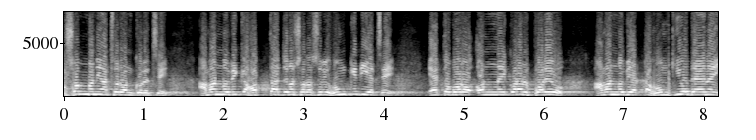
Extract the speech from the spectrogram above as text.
অসম্মানী আচরণ করেছে। আমার নবীকে হত্যার জন্য সরাসরি হুমকি দিয়েছে। এত বড় অন্যায় করার পরেও আমার নবী একটা হুমকিও দেয় নাই,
